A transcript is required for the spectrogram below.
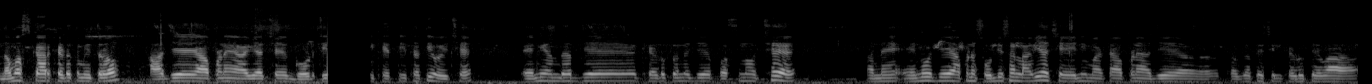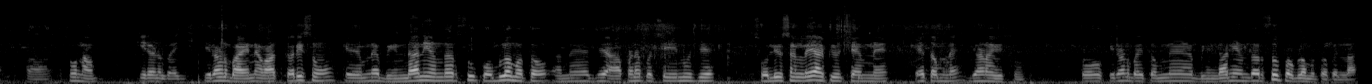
નમસ્કાર ખેડૂત મિત્રો. આજે આપણે આવ્યા છે ગોળથી ખેતી થતી હોય છે. એની અંદર જે ખેડૂતોને જે પ્રશ્નો છે અને એનું જે આપણે સોલ્યુશન લાવ્યા છે એની માટે આપણે આજે પ્રગતિશીલ ખેડૂત એવા શું નામ? કિરણભાઈ. કિરણભાઈને વાત કરીશું કે એમને ભીંડાની અંદર શું પ્રોબ્લેમ હતો અને જે આપણે પછી એનું જે સોલ્યુશન લઈ આપ્યું છે એમને એ તમને જણાવીશું. તો કિરણભાઈ તમને ભીંડાની અંદર શું પ્રોબ્લેમ હતો પહેલાં?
